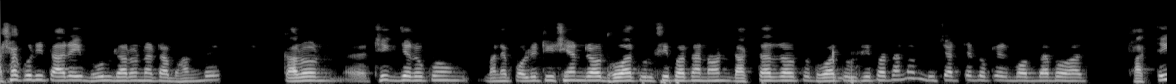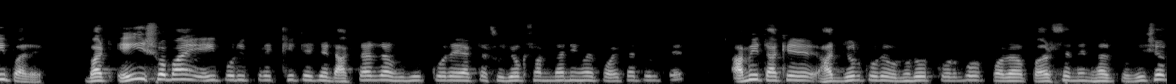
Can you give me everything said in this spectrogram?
আশা করি তার এই ভুল ধারণাটা ভাঙবে। কারণ ঠিক যেরকম মানে পলিটিশিয়ানরাও ধোয়া তুলসী পাতা নন, ডাক্তাররাও তো ধোয়া তুলসী পাতা নন, দু চারটে লোকের ব্যবহার থাকতেই পারে। বাট এই সময়, এই পরিপ্রেক্ষিতে যে ডাক্তাররা হুজুগ করে একটা সুযোগ সন্ধানী হয়ে পয়সা তুলছে, আমি তাকে হাত জোর করে অনুরোধ করব for a person in her position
